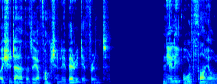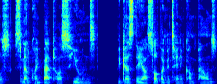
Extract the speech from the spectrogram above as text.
I should add that they are functionally very different. Nearly all thiols smell quite bad to us humans because they are sulfur-containing compounds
